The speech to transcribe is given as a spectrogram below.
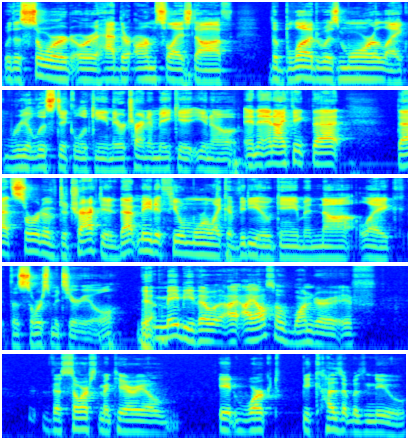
with a sword or had their arm sliced off the blood was more like realistic looking they were trying to make it you know and and i think that that sort of detracted that made it feel more like a video game and not like the source material Yeah. Maybe though. I, I also wonder if the source material it worked because it was new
